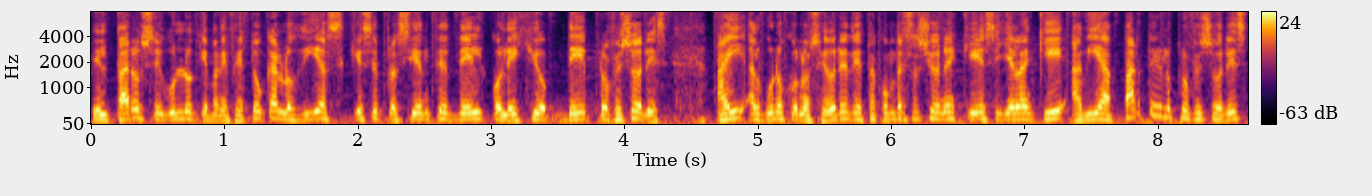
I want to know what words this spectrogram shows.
el paro, según lo que manifestó Carlos Díaz, que es el presidente del Colegio de Profesores. Hay algunos conocedores de estas conversaciones que señalan que había parte de los profesores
